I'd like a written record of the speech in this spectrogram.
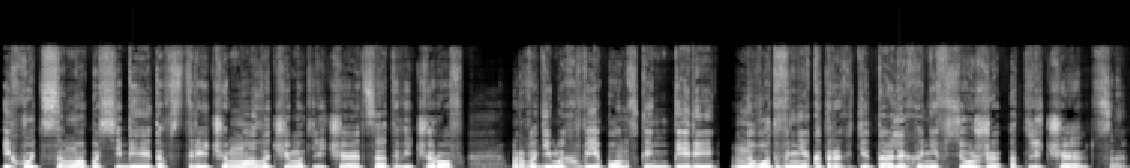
И хоть сама по себе эта встреча мало чем отличается от вечеров, проводимых в Японской империи, но вот в некоторых деталях они все же отличаются.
